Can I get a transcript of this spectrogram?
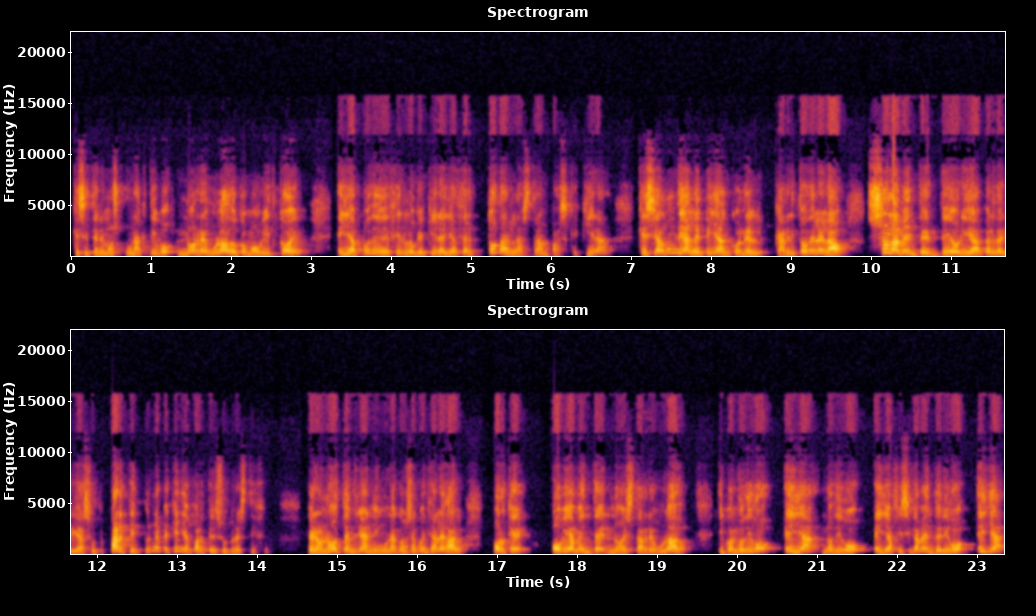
Que si tenemos un activo no regulado como Bitcoin, ella puede decir lo que quiera y hacer todas las trampas que quiera, que si algún día le pillan con el carrito del helado, solamente en teoría perdería su parte, una pequeña parte de su prestigio, pero no tendría ninguna consecuencia legal porque obviamente no está regulado. Y cuando digo ella, no digo ella físicamente, digo ella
